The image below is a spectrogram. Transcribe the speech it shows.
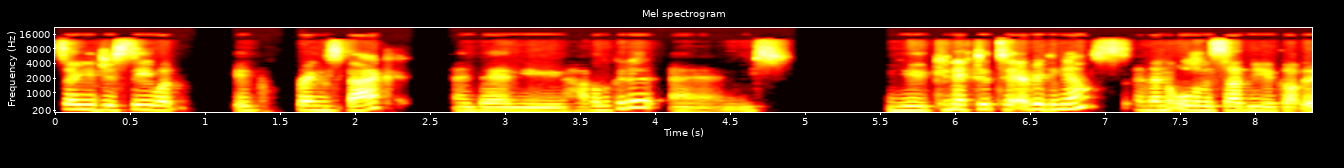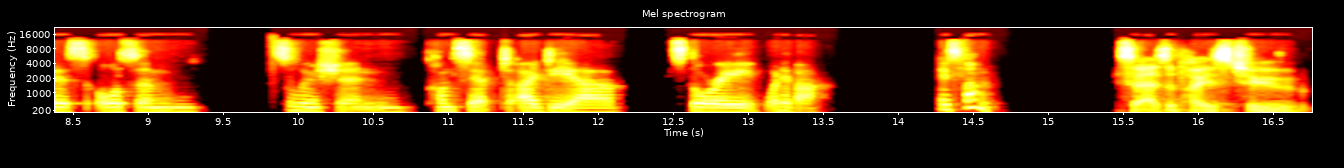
So you just see what it brings back and then you have a look at it and you connect it to everything else and then all of a sudden you've got this awesome solution concept idea story whatever it's fun so as opposed to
